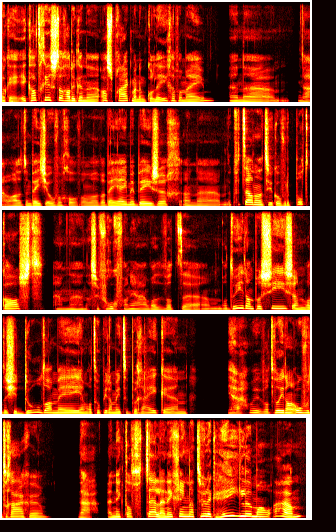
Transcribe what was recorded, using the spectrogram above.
Oké, ik had gisteren had ik een uh, afspraak met een collega van mij. En uh, nou, we hadden het een beetje over, goh, waar ben jij mee bezig? En uh, ik vertelde natuurlijk over de podcast. En ze vroeg van, ja, wat, wat, wat doe je dan precies? En wat is je doel daarmee? En wat hoop je daarmee te bereiken? En ja, wat wil je dan overdragen? Nou, en ik dat vertellen. En ik ging natuurlijk helemaal aan.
